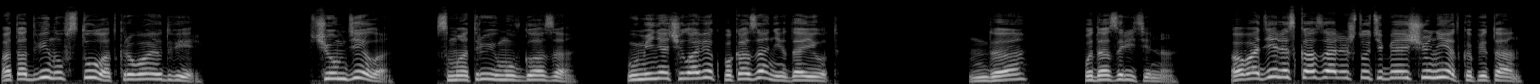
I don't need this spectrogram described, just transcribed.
Отодвинув стул, открываю дверь. «В чем дело?» Смотрю ему в глаза. «У меня человек показания дает». «Да?» Подозрительно. «А в отделе сказали, что тебя еще нет, капитан.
